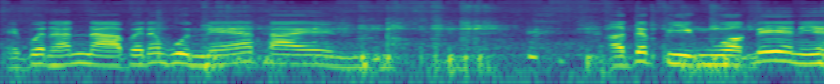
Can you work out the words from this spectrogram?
ไอ้เพื่อนหันหน้าไปทั้งพุ่นแหน่ไทย เอาแต่ปีกหมวกได้อันนี้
